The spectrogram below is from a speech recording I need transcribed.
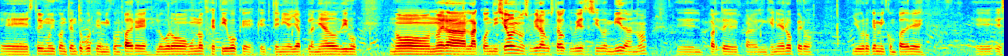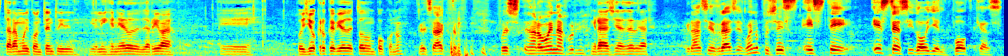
Eh, estoy muy contento porque mi compadre logró un objetivo que, que, tenía ya planeado. Digo, no, no era la condición, nos hubiera gustado que hubiese sido en vida, ¿no? El parte para el ingeniero, pero yo creo que mi compadre eh, estará muy contento y, y, el ingeniero desde arriba. Eh, pues yo creo que vio de todo un poco, ¿no? Exacto. Pues enhorabuena, Jorge. Gracias, Edgar. Gracias, gracias. Bueno, pues es este, este ha sido hoy el podcast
